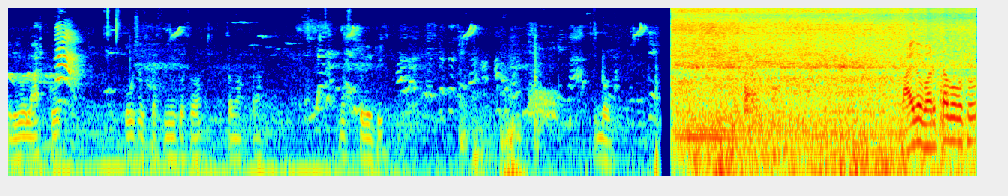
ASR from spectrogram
तर हो लास्ट कोट होऊ शकता तुम्ही कसं चमकता मस्तपैकी. बघ. काय जो भरता बघ तो.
